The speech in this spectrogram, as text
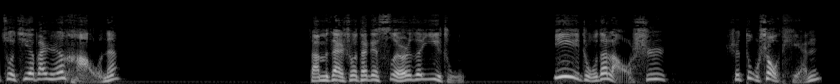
做接班人好呢？咱们再说他这四儿子易主，易主的老师是杜寿田。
